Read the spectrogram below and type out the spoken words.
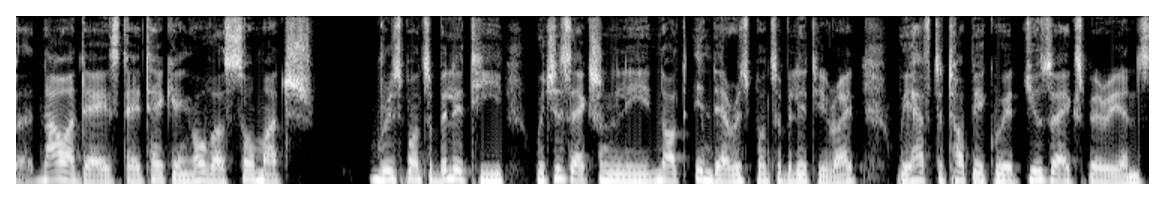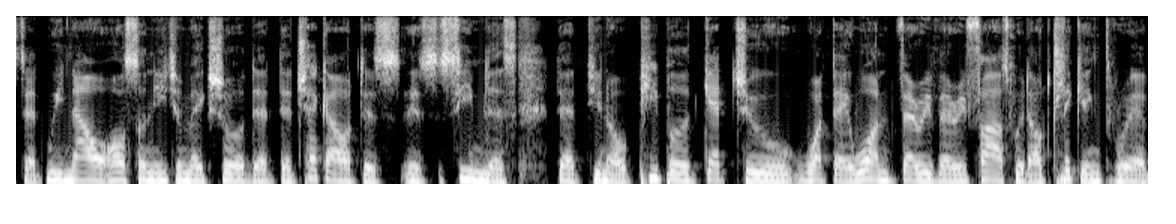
uh, nowadays, they're taking over so much responsibility, which is actually not in their responsibility, right? We have the topic with user experience that we now also need to make sure that the checkout is, is seamless, that, you know, people get to what they want very, very fast without clicking through a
